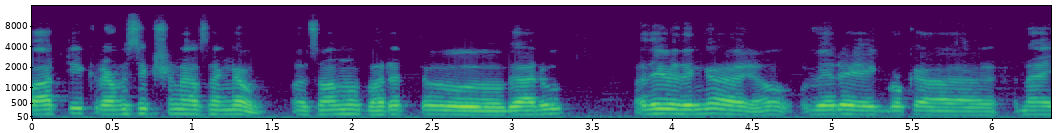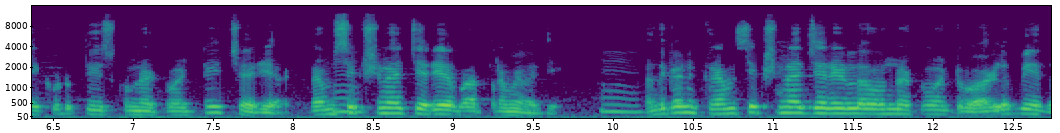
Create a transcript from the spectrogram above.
పార్టీ క్రమశిక్షణా సంఘం. సోమ భరత్ గారు అదేవిధంగా వేరే ఇంకొక నాయకుడు తీసుకున్నటువంటి చర్య. క్రమశిక్షణ చర్య మాత్రమే అది. అందుకని క్రమశిక్షణ చర్యలో ఉన్నటువంటి వాళ్ళ మీద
